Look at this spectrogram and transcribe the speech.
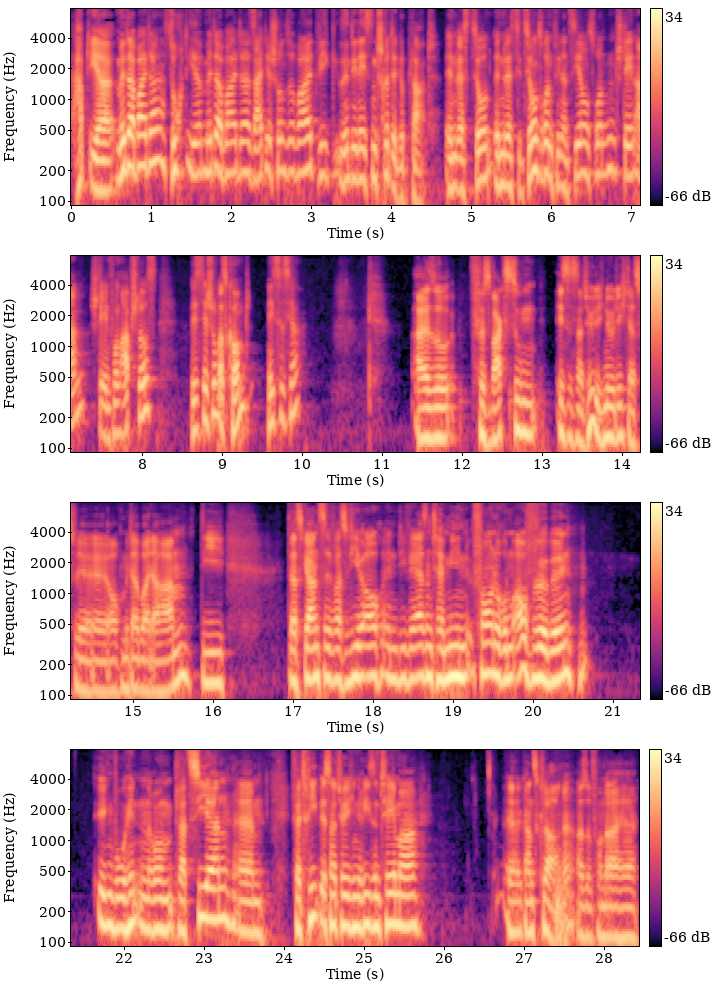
Habt ihr Mitarbeiter? Sucht ihr Mitarbeiter? Seid ihr schon soweit? Wie sind die nächsten Schritte geplant? Investion, Investitionsrunden, Finanzierungsrunden stehen an, stehen vom Abschluss. Wisst ihr schon, was kommt nächstes Jahr? Also fürs Wachstum ist es natürlich nötig, dass wir äh, auch Mitarbeiter haben, die das Ganze, was wir auch in diversen Terminen vorne rum aufwirbeln, irgendwo hinten rum platzieren. Ähm, Vertrieb ist natürlich ein Riesenthema, äh, ganz klar. Ne? Also von daher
